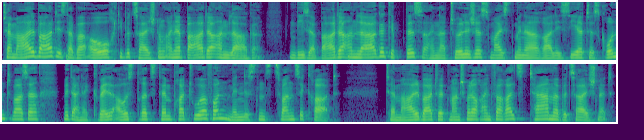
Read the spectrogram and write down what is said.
Thermalbad ist aber auch die Bezeichnung einer Badeanlage. In dieser Badeanlage gibt es ein natürliches, meist mineralisiertes Grundwasser mit einer Quellaustrittstemperatur von mindestens 20 Grad. Thermalbad wird manchmal auch einfach als Therme bezeichnet,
